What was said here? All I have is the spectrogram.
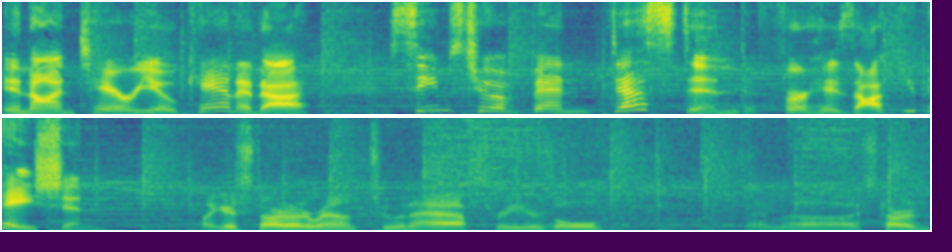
in Ontario, Canada, seems to have been destined for his occupation. Like I started around two and a half, three years old, and uh, I started.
